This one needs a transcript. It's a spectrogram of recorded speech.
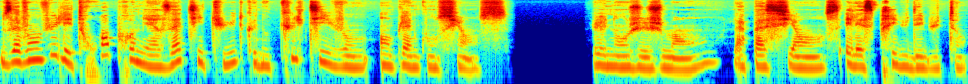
nous avons vu les trois premières attitudes que nous cultivons en pleine conscience. Le non-jugement, la patience et l'esprit du débutant.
